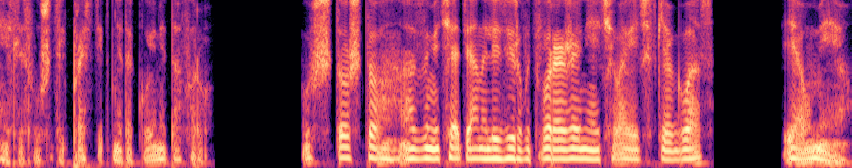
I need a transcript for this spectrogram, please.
Если слушатель простит мне такую метафору. Уж что-что, а замечать и анализировать выражение человеческих глаз я умею.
